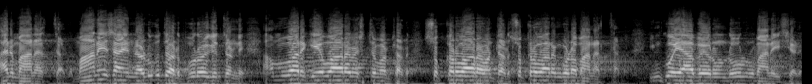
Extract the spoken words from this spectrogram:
అని మానేస్తాడు. మానేసి ఆయన అడుగుతాడు పురోహితుడిని అమ్మవారికి ఏ వారం ఇష్టం? అంటాడు. శుక్రవారం అంటాడు. శుక్రవారం కూడా మానేస్తాడు. ఇంకో యాభై రెండు రోజులు మానేశాడు.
